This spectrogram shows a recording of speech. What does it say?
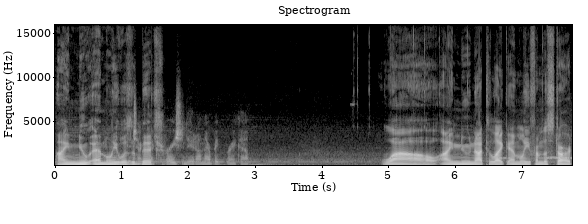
I knew Emily was a bitch. expiration date on their big breakup. Wow, I knew not to like Emily from the start.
